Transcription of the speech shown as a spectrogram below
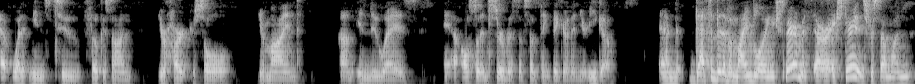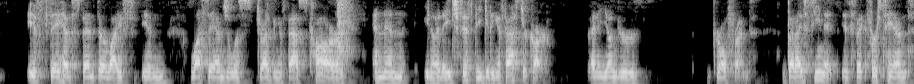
at what it means to focus on your heart, your soul, your mind um, in new ways, also in service of something bigger than your ego. And that's a bit of a mind blowing experiment or experience for someone if they have spent their life in Los Angeles driving a fast car and then, you know, at age 50 getting a faster car and a younger girlfriend. But I've seen it firsthand.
